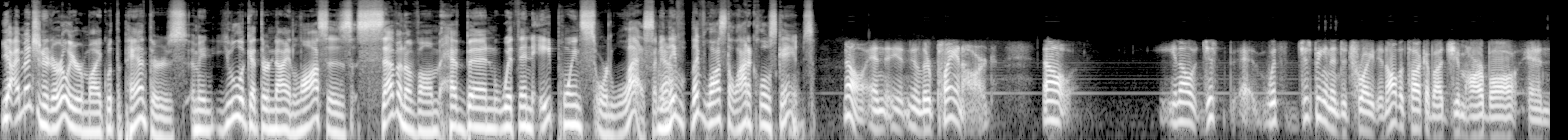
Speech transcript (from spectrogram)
Yeah, I mentioned it earlier, Mike, with the Panthers. I mean, you look at their nine losses, seven of them have been within eight points or less. I mean, yeah. they've they've lost a lot of close games. No, and you know they're playing hard. Now, you know, just uh, with just being in Detroit and all the talk about Jim Harbaugh and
